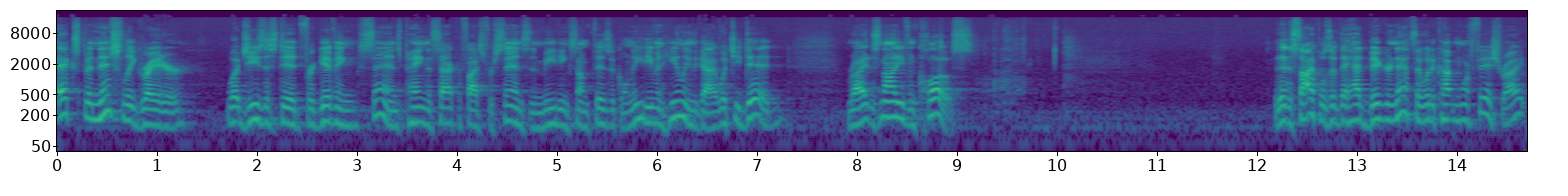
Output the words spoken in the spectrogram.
exponentially greater what Jesus did forgiving sins, paying the sacrifice for sins, and meeting some physical need, even healing the guy, which he did, right? It's not even close. The disciples, if they had bigger nets, they would have caught more fish, right?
